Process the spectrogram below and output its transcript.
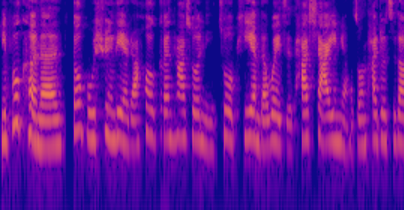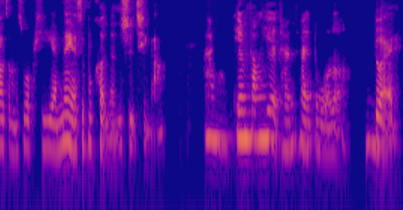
你不可能都不训练，然后跟他说你做 PM 的位置，他下一秒钟他就知道怎么做 PM，那也是不可能的事情啊。哎，天方夜谭太多了。对，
